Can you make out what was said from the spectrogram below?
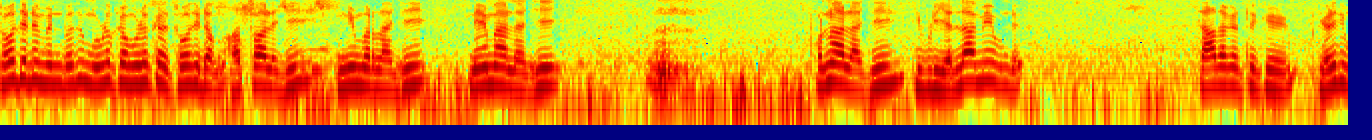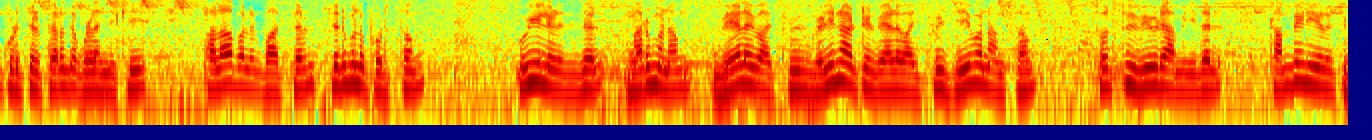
சோதிடம் என்பது முழுக்க முழுக்க சோதிடம். அஸ்ட்ராலஜி நியூமரலாஜி நேமாலஜி பொன்னாலஜி இப்படி எல்லாமே உண்டு. சாதகத்துக்கு எழுதி கொடுத்தல் பிறந்த குழந்தைக்கு பலாபலன் பார்த்தல் திருமண பொருத்தம் உயில் எழுதுதல் மறுமணம் வேலைவாய்ப்பு வெளிநாட்டில் வேலைவாய்ப்பு ஜீவனாம்சம் சொத்து வீடு அமைதல் கம்பெனிகளுக்கு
